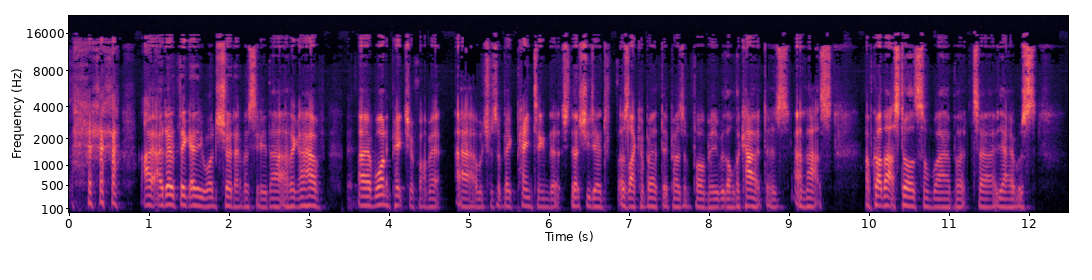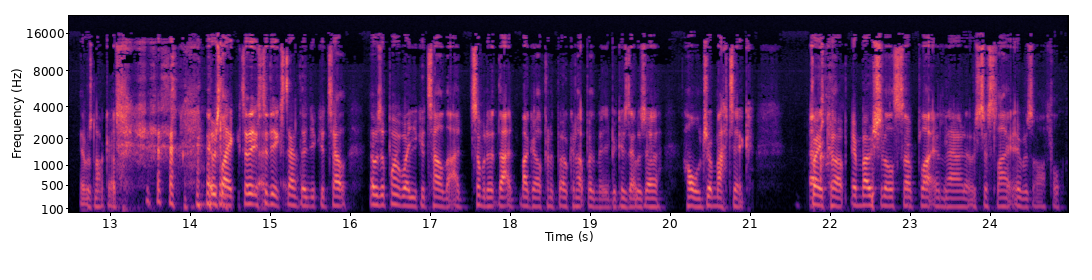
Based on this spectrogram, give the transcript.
I, I don't think anyone should ever see that. I think I have I have one picture from it, uh, which was a big painting that that she did as like a birthday present for me with all the characters, and that's I've got that stored somewhere. But uh, yeah, it was it was not good. it was like to the, to the extent that you could tell there was a point where you could tell that I'd, someone that my girlfriend had broken up with me because there was a whole dramatic breakup, emotional subplot in there, and it was just like it was awful.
